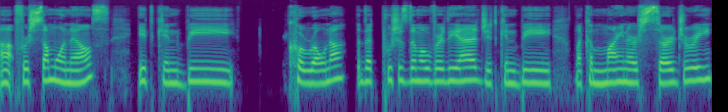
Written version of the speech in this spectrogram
Uh, for someone else, it can be corona that pushes them over the edge. It can be like a minor surgery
